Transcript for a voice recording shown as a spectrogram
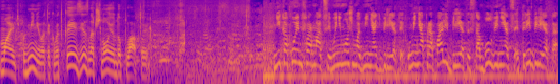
мають обмінювати квитки зі значною доплатою. Никакой информации. Мы не можем обменять билеты. У меня пропали билеты Стамбул-Венеция. Три билета.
